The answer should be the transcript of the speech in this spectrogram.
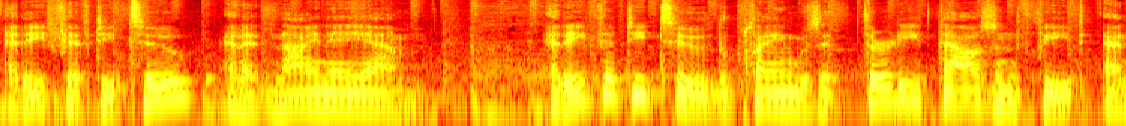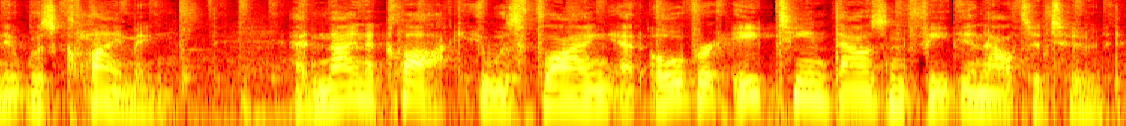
at 8:52 and at 9 a.m. At 8:52, the plane was at 30,000 feet and it was climbing. At 9 o'clock, it was flying at over 18,000 feet in altitude,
